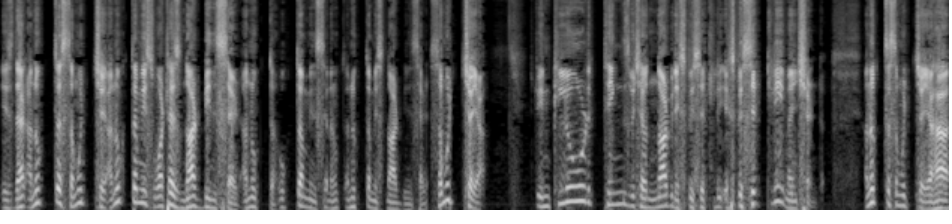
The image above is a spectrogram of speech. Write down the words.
Is that anukta samuchaya? Anukta means what has not been said. Anukta. Ukta means said. Anukta means not been said. Samuchaya to include things which have not been explicitly explicitly mentioned. Anukta Samuchaya,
